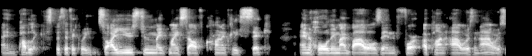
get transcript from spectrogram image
in public specifically. So I used to make myself chronically sick and holding my bowels in for upon hours and hours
